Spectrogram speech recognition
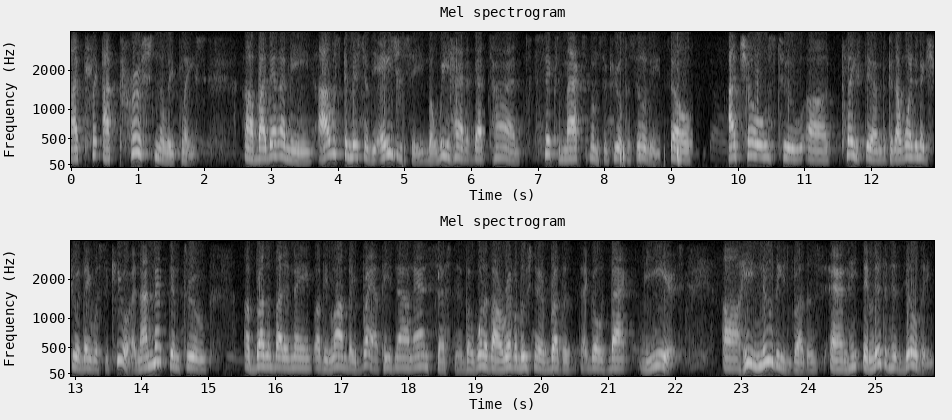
I pl- I personally placed. Uh, by that I mean I was commissioner of the agency, but we had at that time six maximum secure facilities. So I chose to uh, place them because I wanted to make sure they were secure. And I met them through a brother by the name of Elombe Brath. He's now an ancestor, but one of our revolutionary brothers that goes back years. Uh, he knew these brothers, and he, they lived in his building.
